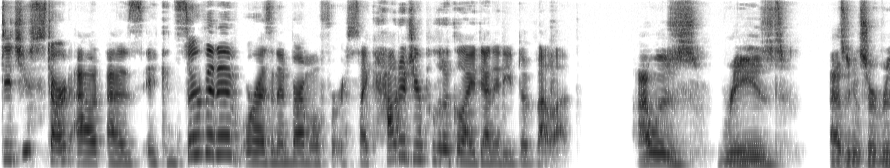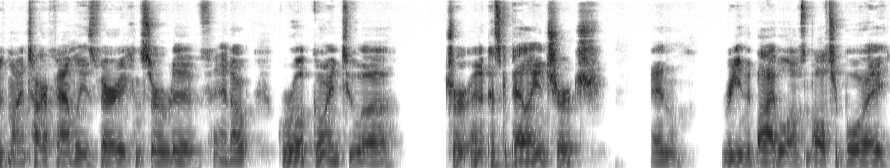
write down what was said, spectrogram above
Did you start out as a conservative or as an environmental first? Like, how did your political identity develop? I was raised as a conservative. My entire family is very conservative, and I grew up going to a church, an Episcopalian church and reading the Bible. I was an altar boy.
